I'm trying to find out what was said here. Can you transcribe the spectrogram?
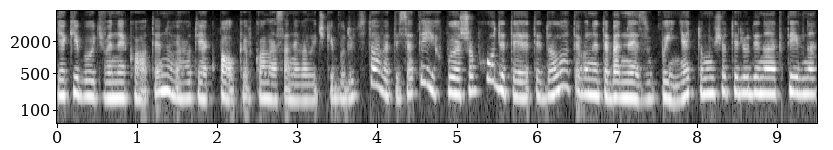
які будуть виникати, ну, от як палки в колеса невеличкі будуть ставитися, ти їх будеш обходити, ти долати, вони тебе не зупинять, тому що ти людина активна,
